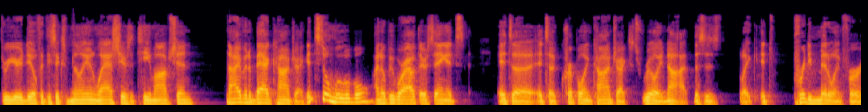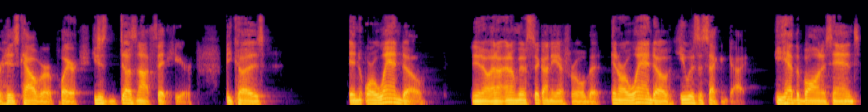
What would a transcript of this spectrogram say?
three year deal, 56 million. Last year's a team option. Not even a bad contract. It's still movable. I know people are out there saying it's, it's a, it's a crippling contract. It's really not. This is like, it's pretty middling for his caliber of player. He just does not fit here because in Orlando, you know, and, I, am going to stick on EF for a little bit. In Orlando, he was the second guy. He had the ball in his hands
